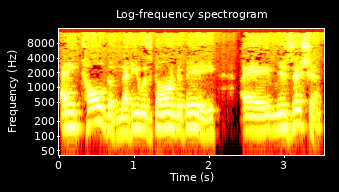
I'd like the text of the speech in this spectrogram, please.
and he told them that he was going to be a musician,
